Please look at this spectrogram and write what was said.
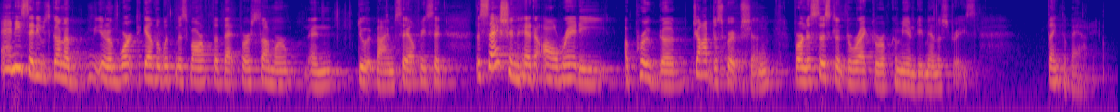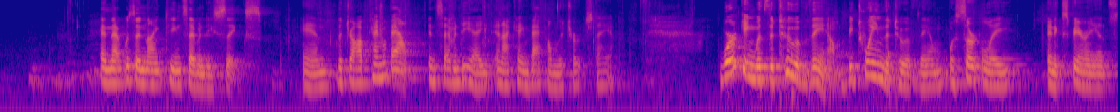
And he said he was going to, you know, work together with Miss Martha that first summer and do it by himself. He said, the session had already approved a job description for an assistant director of community ministries. Think about it. and that was in 1976. And the job came about in 78, and I came back on the church staff. Working with the two of them, between the two of them, was certainly an experience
